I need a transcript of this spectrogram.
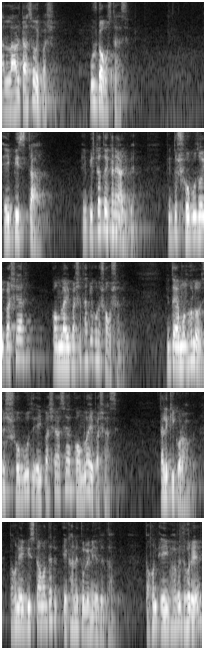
আর লালটা আছে ওই পাশে। উল্টো অবস্থায় আছে। এই পিসটা এই পিসটা তো এখানে আসবে। কিন্তু সবুজ ওই পাশে আর কমলা এই পাশে থাকলে কোনো সমস্যা নেই। কিন্তু এমন হলো যে সবুজ এই পাশে আছে আর কমলা এই পাশে আছে। তাহলে কি করা হবে? তখন এই বীজটা আমাদের এখানে তুলে নিয়ে যেতে হবে। তখন এইভাবে ধরে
